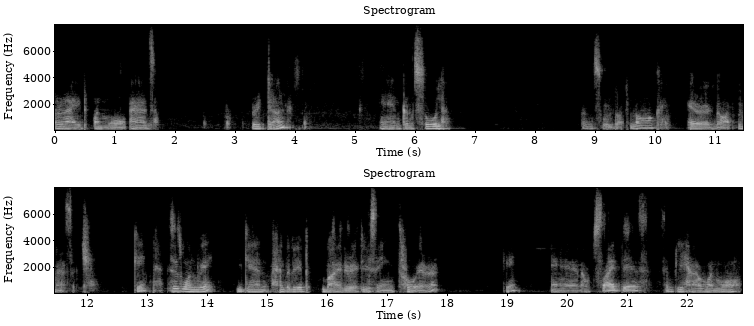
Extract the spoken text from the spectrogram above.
write one more as return and console console.log error.message okay this is one way you can handle it by directly saying throw error okay. And outside this simply have one more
